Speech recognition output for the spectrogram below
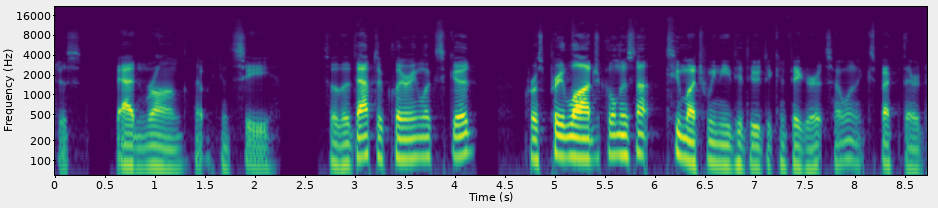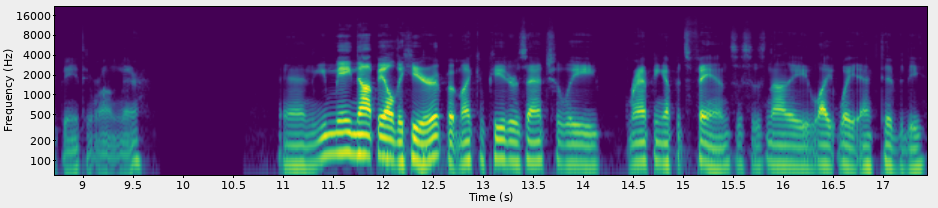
just bad and wrong that we can see. So the adaptive clearing looks good. Of course, pretty logical, and there's not too much we need to do to configure it, so I wouldn't expect there to be anything wrong there. And you may not be able to hear it, but my computer is actually ramping up its fans. This is not a lightweight activity.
